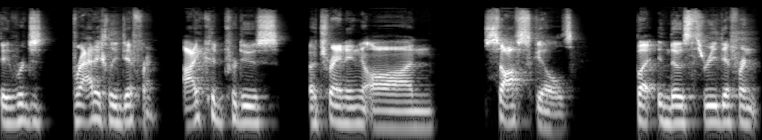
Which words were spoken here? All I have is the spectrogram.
they were just radically different. I could produce a training on soft skills but in those three different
